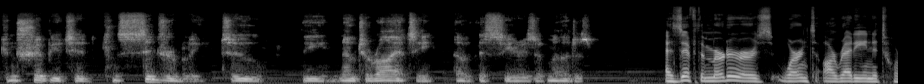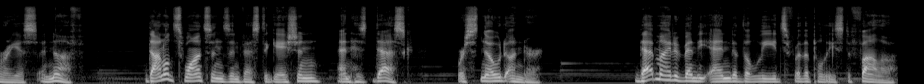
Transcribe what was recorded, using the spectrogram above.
contributed considerably to the notoriety of this series of murders. As if the murderers weren't already notorious enough. Donald Swanson's investigation and his desk were snowed under that might have been the end of the leads for the police to follow.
